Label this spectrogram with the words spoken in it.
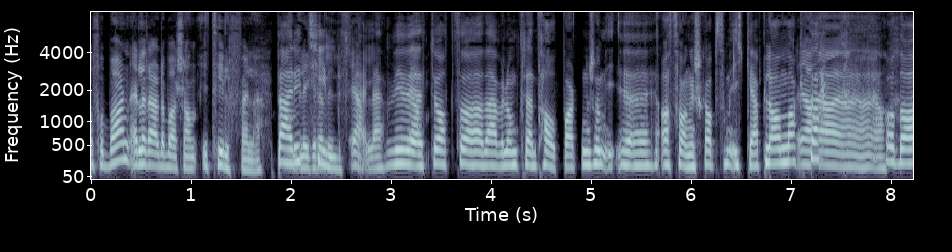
å få barn, eller er det bare sånn i tilfelle? Det er i tilfelle. Ja. Vi vet jo at det er vel omtrent halvparten som, eh, av svangerskap som ikke er planlagte. Ja, ja, ja, ja, ja. Og da,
